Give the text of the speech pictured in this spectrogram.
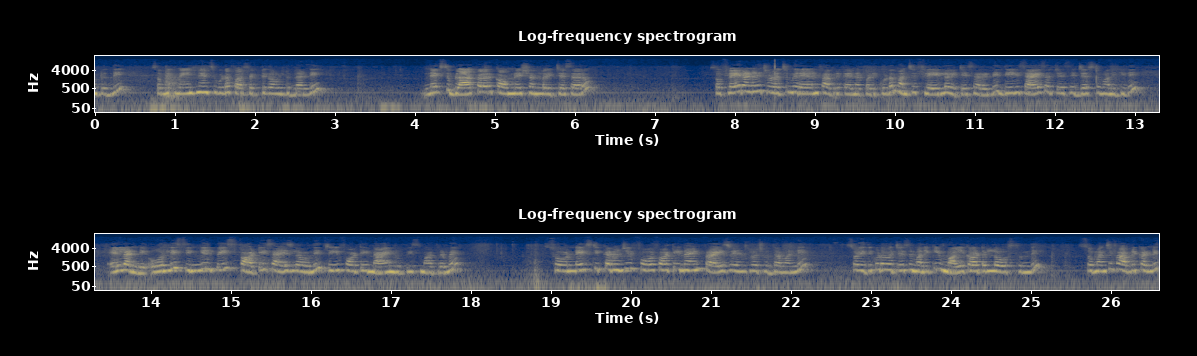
ఉంటుంది. సో మీకు మెయింటెనెన్స్ కూడా పర్ఫెక్ట్గా ఉంటుందండి. నెక్స్ట్ బ్లాక్ కలర్ కాంబినేషన్లో ఇచ్చేసారు సో ఫ్లేర్ అనేది చూడొచ్చు. మీరు రేయన్ ఫ్యాబ్రిక్ అయినప్పటికీ కూడా మంచి ఫ్లేర్లో ఇచ్చేసారండి దీని సైజ్ వచ్చేసి జస్ట్ మనకి ఇది ఎల్ అండి ఓన్లీ సింగిల్ పీస్ ఫార్టీ సైజ్లో ఉంది. త్రీ ఫార్టీ నైన్ రూపీస్ మాత్రమే. సో నెక్స్ట్ ఇక్కడ నుంచి ఫోర్ ఫార్టీ నైన్ ప్రైస్ రేంజ్లో చూద్దామండి. సో ఇది కూడా వచ్చేసి మనకి మల్ కాటన్లో వస్తుంది. సో మంచి ఫ్యాబ్రిక్ అండి.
